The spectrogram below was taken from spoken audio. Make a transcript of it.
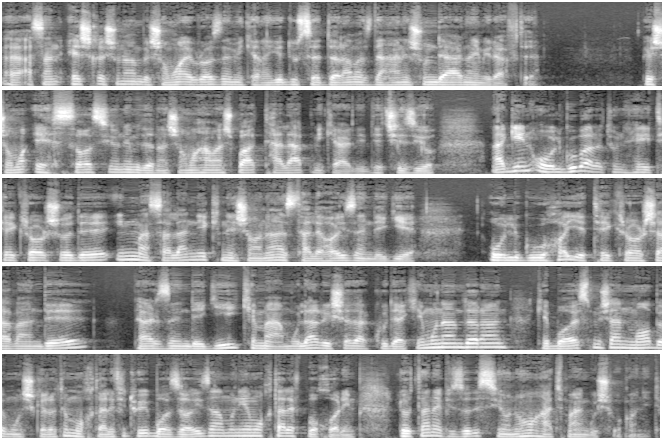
اصلا عشقشون هم به شما ابراز نمی‌کردن. یه دوست دارم از دهنشون در نمی‌رفته. به شما احساسی رو نمی‌دادن. شما همش باید طلب می‌کردید یه چیزی رو. اگه این الگو براتون هی تکرار شده این مثلا یک نشانه از تله های زندگیه. الگوهای تکرار شونده در زندگی که معمولا ریشه در کودکیمون هم دارن که باعث میشن ما به مشکلات مختلفی توی بازهای زمانی مختلف بخوریم. لطفا اپیزود 39 حتما گوش بکنید.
